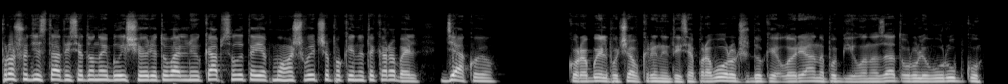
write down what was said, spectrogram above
Прошу дістатися до найближчої рятувальної капсули та якмога швидше покинути корабель. Дякую. Корабель почав кринитися праворуч, доки Лоріана побігла назад у рульову рубку,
